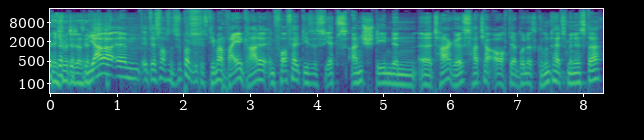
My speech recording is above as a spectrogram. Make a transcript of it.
Ja, ich würde das Ja, aber ähm, das ist auch ein super gutes Thema, weil gerade im Vorfeld dieses jetzt anstehenden äh, Tages hat ja auch der Bundesgesundheitsminister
